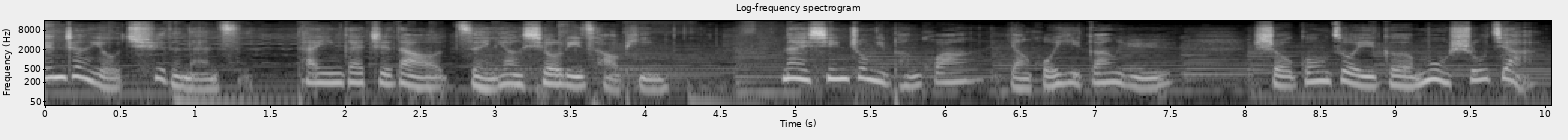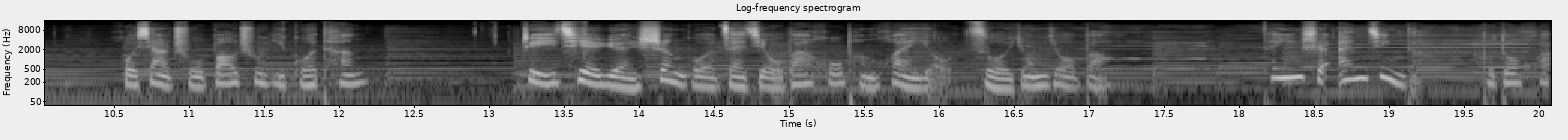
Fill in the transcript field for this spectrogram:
真正有趣的男子，他应该知道怎样修理草坪，耐心种一盆花，养活一缸鱼，手工做一个木书架，或下厨煲出一锅汤。这一切远胜过在酒吧呼朋唤友、左拥右抱。他应是安静的，不多话。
